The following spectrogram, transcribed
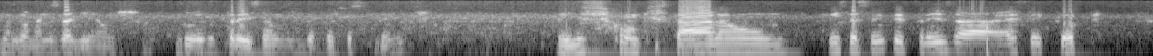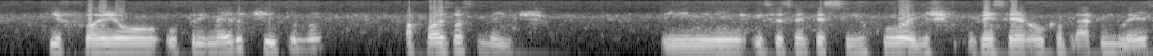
mais ou menos ali uns dois ou três anos depois do acidente, eles conquistaram em 63 a FA Cup, que foi o, o primeiro título após o acidente. E em 65 eles venceram o campeonato inglês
